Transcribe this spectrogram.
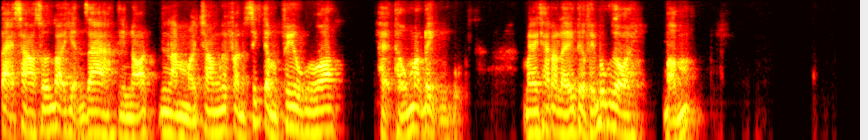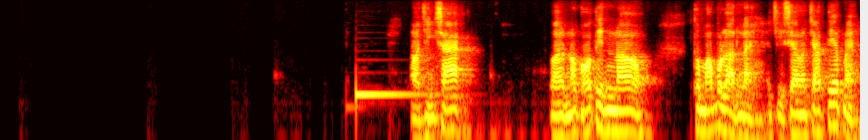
tại sao số điện thoại hiện ra thì nó nằm ở trong cái phần system field, đúng không? Hệ thống mặc định mà chat đã lấy từ Facebook rồi. Bấm. Ở chính xác. Và nó có tin ờ, thông báo một lần này. Chị xem nó chat tiếp này.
